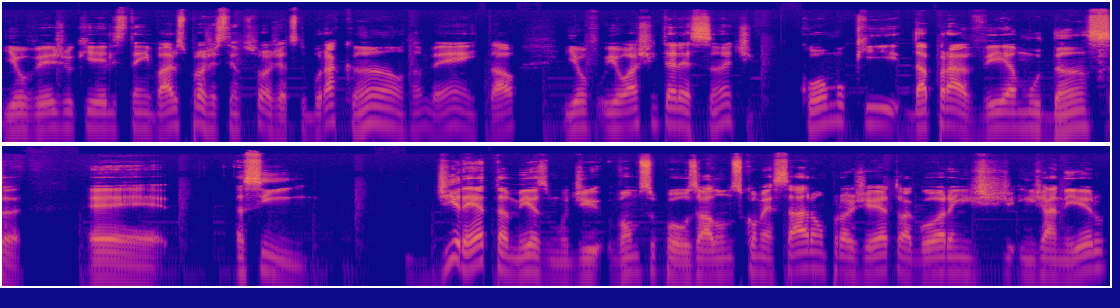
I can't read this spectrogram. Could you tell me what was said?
E eu vejo que eles têm vários projetos, tem os projetos do Buracão também e tal. E eu, eu acho interessante como que dá para ver a mudança, é, assim, direta mesmo, de, vamos supor, os alunos começaram o projeto agora em, em janeiro,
